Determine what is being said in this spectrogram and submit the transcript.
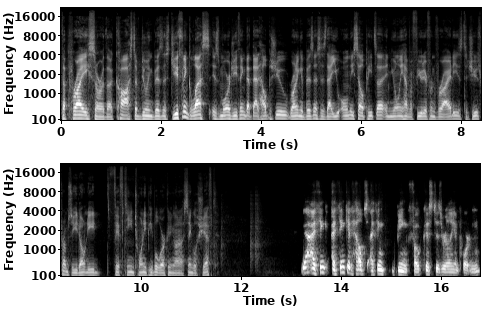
the price or the cost of doing business. Do you think less is more? Do you think that that helps you running a business is that you only sell pizza and you only have a few different varieties to choose from so you don't need 15 20 people working on a single shift yeah i think i think it helps i think being focused is really important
